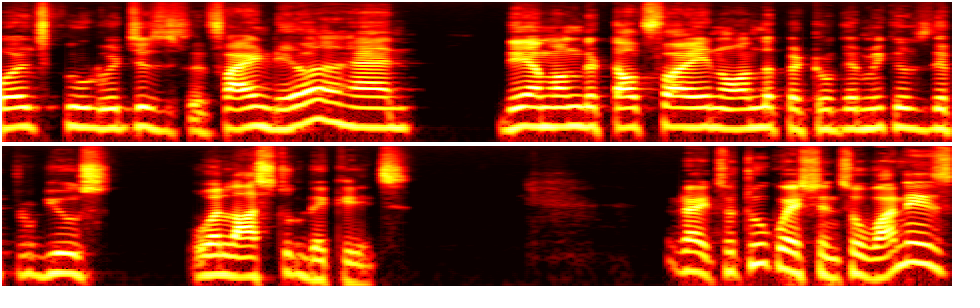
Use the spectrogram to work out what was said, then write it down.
world's crude, which is refined here. And they're among the top five in all the petrochemicals they produce over the last two decades. Right. So, two questions. So, one is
